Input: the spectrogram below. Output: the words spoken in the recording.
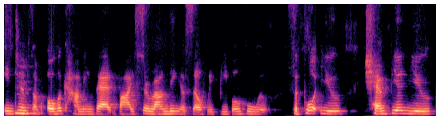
in terms mm. of overcoming that by surrounding yourself with people who will support you, champion you,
